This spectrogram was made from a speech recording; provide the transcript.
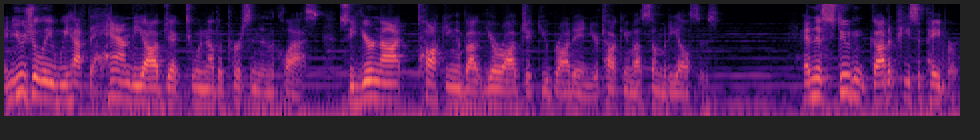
and usually we have to hand the object to another person in the class. So you're not talking about your object you brought in, you're talking about somebody else's. And this student got a piece of paper.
